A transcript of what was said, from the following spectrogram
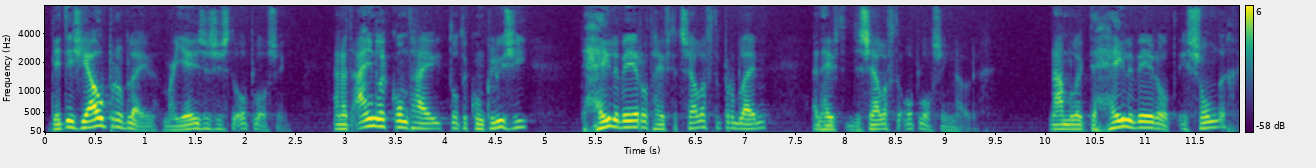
Dit is jouw probleem, maar Jezus is de oplossing. En uiteindelijk komt hij tot de conclusie, de hele wereld heeft hetzelfde probleem en heeft dezelfde oplossing nodig. Namelijk de hele wereld is zondig,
